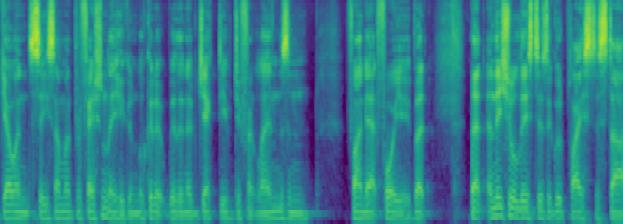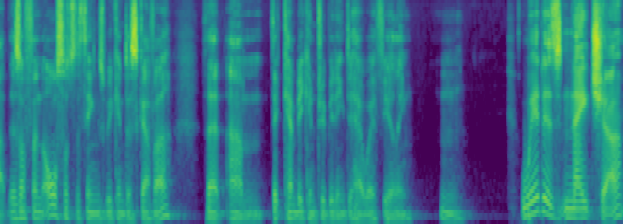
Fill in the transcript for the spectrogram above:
go and see someone professionally who can look at it with an objective, different lens and find out for you. But that initial list is a good place to start. There's often all sorts of things we can discover that um, that can be contributing to how we're feeling. Hmm. Where does nature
